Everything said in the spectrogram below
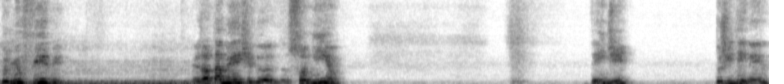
Dormiu firme. Exatamente, do soninho. Entendi. Tô te entendendo.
